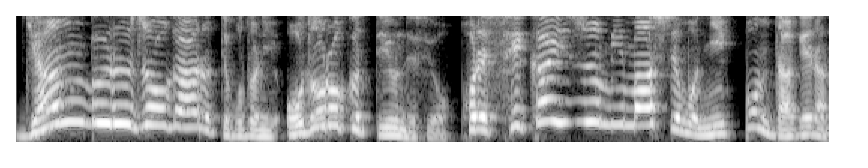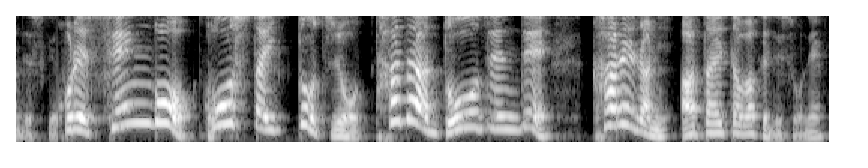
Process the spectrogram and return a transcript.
ギャンブル場があるってことに驚くって言うんですよ。これ世界中見回しても日本だけなんですけど、これ戦後、こうした一等地をただ同然で彼らに与えたわけですよね。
